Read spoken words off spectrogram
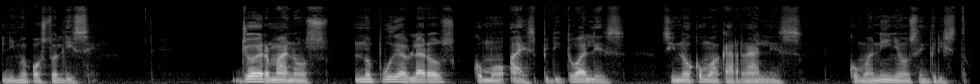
el mismo apóstol dice, Yo, hermanos, no pude hablaros como a espirituales, sino como a carnales, como a niños en Cristo.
